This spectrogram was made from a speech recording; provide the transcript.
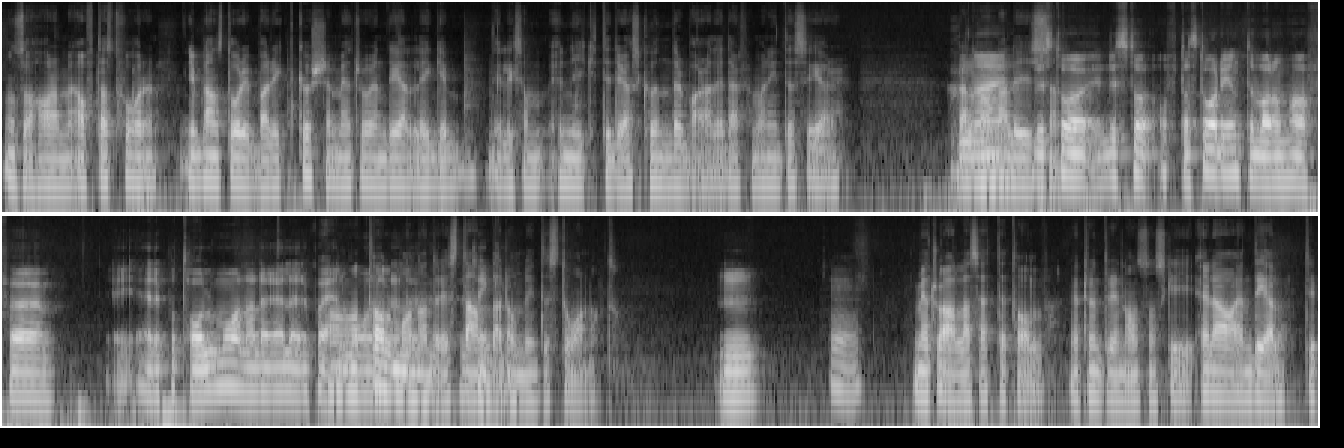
Och så har de oftast får, ibland står det ju bara riktkursen men jag tror en del ligger, det är liksom unikt till deras kunder bara. Det är därför man inte ser själva Nej, analysen. det står, det står, ofta står det ju inte vad de har för... Är det på 12 månader eller är det på en ja, månad? 12 eller månader är standard om det inte står något. Mm. Mm. Men jag tror alla sätter 12. Jag tror inte det är någon som skriver, eller ja en del. Typ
